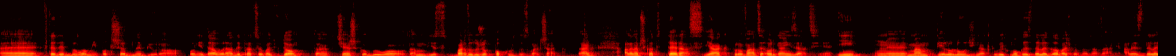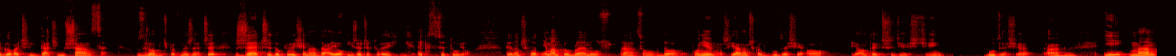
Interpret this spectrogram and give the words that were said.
E, Wtedy było mi potrzebne biuro, bo nie dało rady pracować w domu. Tak? Ciężko było, tam jest bardzo dużo pokus do zwalczania. Tak? Tak. Ale na przykład teraz, jak prowadzę organizację i e, mam wielu ludzi, na których mogę zdelegować pewne zadanie, ale zdelegować, czyli dać im szansę zrobić pewne rzeczy, rzeczy, do których się nadają i rzeczy, które ich, ich ekscytują. To ja na przykład nie mam problemu z pracą w domu, ponieważ ja na przykład budzę się o 5.30, budzę się, tak? Mhm. I mam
